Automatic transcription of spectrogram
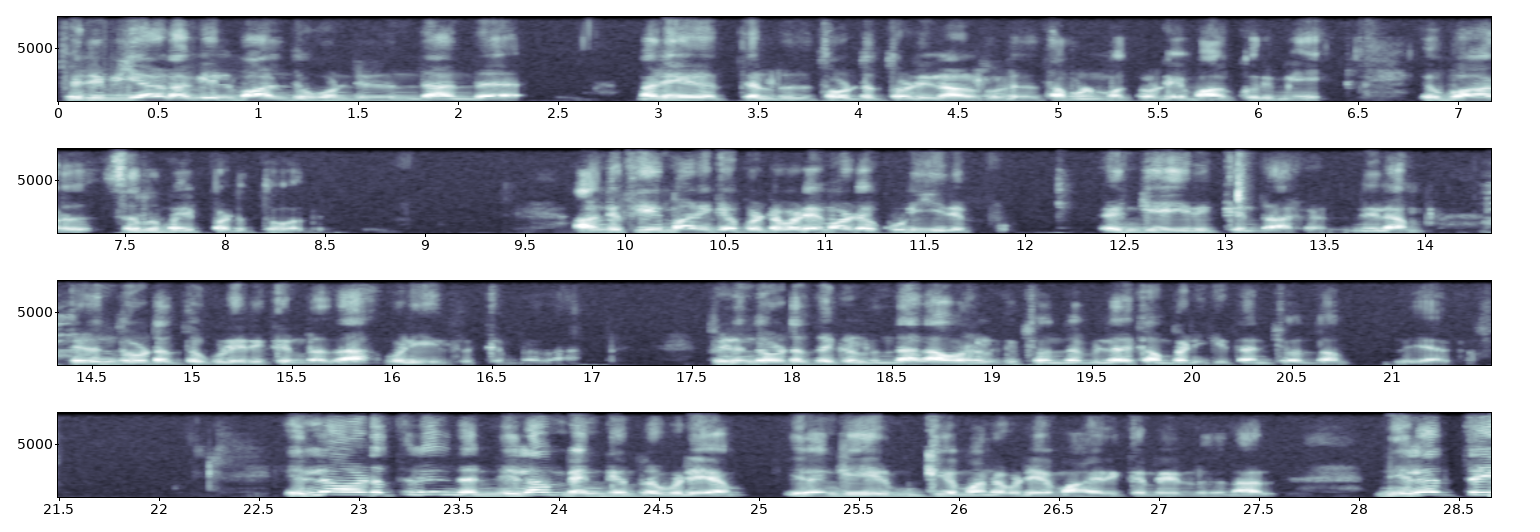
பெருவிய அளவில் வாழ்ந்து கொண்டிருந்த அந்த மலையகத்தில் இருந்த தோட்டத் தொழிலாளர்கள் தமிழ் மக்களுடைய வாக்குரிமையை எவ்வாறு சிறுமைப்படுத்துவது? அங்கு தீர்மானிக்கப்பட்ட விடயமாவுடைய குடியிருப்பு எங்கே இருக்கின்றார்கள்? நிலம் பெருந்தோட்டத்துக்குள் இருக்கின்றதா? வெளியில் இருக்கின்றதா? பெருந்தோட்டத்துக்குள் இருந்தால் அவர்களுக்கு சொந்தம் இல்லை கம்பெனிக்கு தான் சொந்தம் இல்லையா? இருக்கும். எல்லா இடத்திலும் இந்த நிலம் என்கின்ற விடயம் இலங்கையில் முக்கியமான விடயமாக இருக்கின்றது. என்று சொன்னால் நிலத்தை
